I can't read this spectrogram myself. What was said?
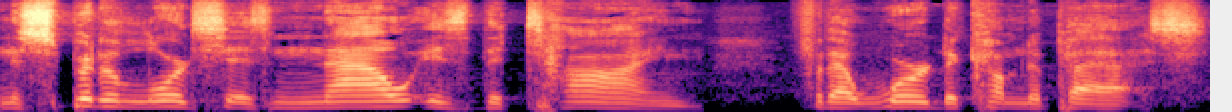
and the Spirit of the Lord says, now is the time for that word to come to pass.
